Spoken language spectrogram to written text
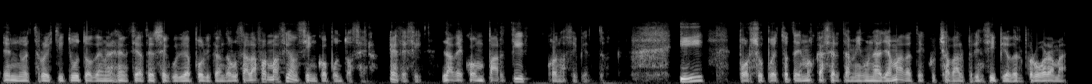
en nuestro Instituto de Emergencias de Seguridad Pública Andaluza, la formación 5.0, es decir, la de compartir conocimientos. Y, por supuesto, tenemos que hacer también una llamada, te escuchaba al principio del programa,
